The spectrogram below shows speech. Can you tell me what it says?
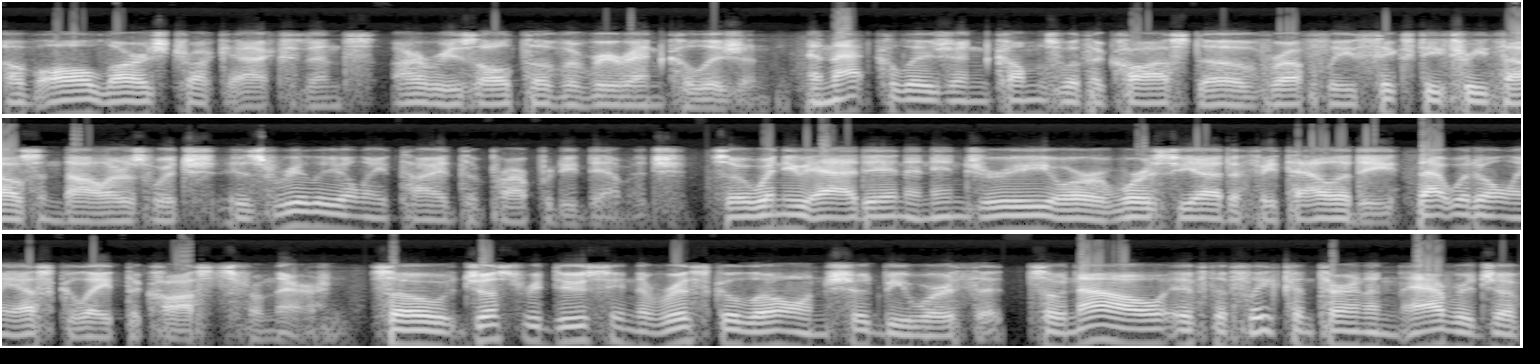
of all large truck accidents are a result of a rear end collision. And that collision comes with a cost of roughly $63,000, which is really only tied to property damage. So when you add in an injury or worse yet, a fatality, that would only escalate the costs from there. So just reducing the risk alone should be worth it. So now, if the fleet can turn an average of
